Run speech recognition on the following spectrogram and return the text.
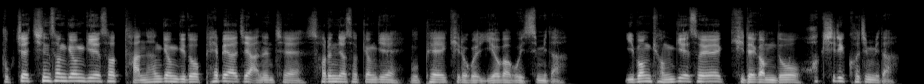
국제 친선 경기에서 단 한 경기도 패배하지 않은 채 36경기의 무패의 기록을 이어가고 있습니다. 이번 경기에서의 기대감도 확실히 커집니다.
